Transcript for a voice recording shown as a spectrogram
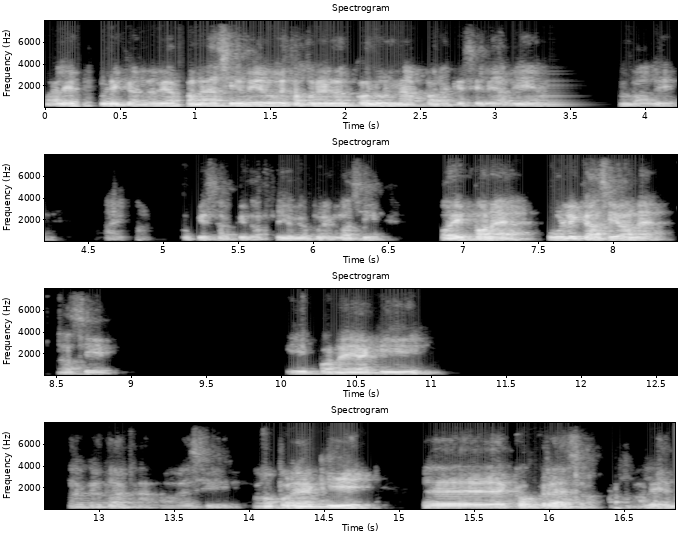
¿vale? Lo voy a poner así, a mí me gusta ponerlo en columnas para que se lea bien, ¿vale? porque se ha quedado feo, voy a ponerlo así. Podéis poner publicaciones, así, y ponéis aquí Taca, taca. A ver si. Vamos a poner aquí eh, congreso. ¿Vale?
